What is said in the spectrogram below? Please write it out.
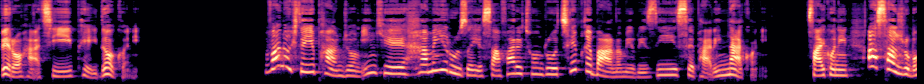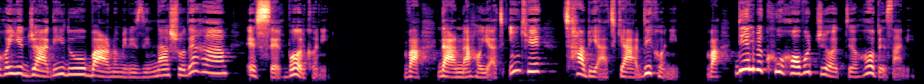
به راحتی پیدا کنین. و نکته پنجم این که همه روزای سفرتون رو طبق برنامه ریزی سپری نکنید. سعی کنین از تجربه های جدید و برنامه ریزی نشده هم استقبال کنید. و در نهایت اینکه طبیعت گردی کنید و دل به کوه ها و جاده ها بزنید.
